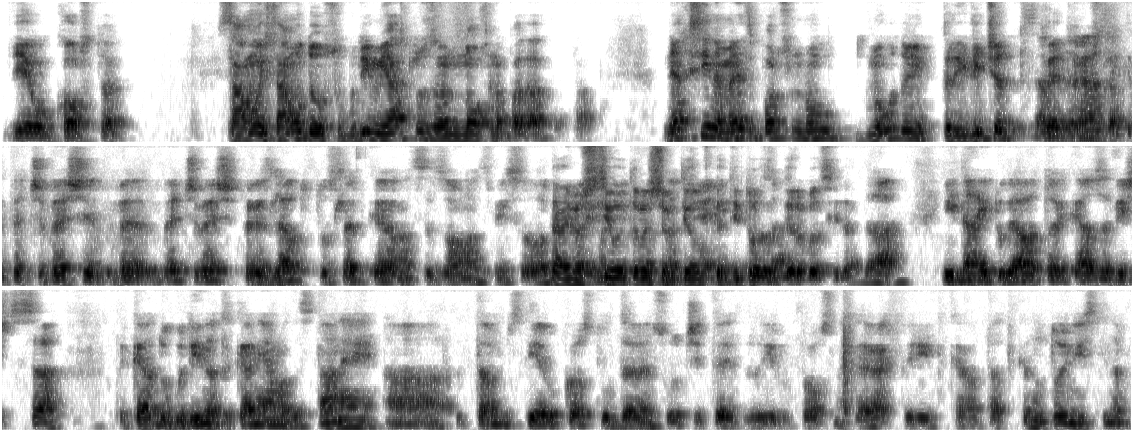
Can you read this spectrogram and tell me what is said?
Диего Коста, само и само да освободи място за нов нападател. Някакси на мен започва много, много да ми приличат да, двете Разликата е, че беше, вече беше през лятото след края на сезона, смисъл. Да, имаш силата на шампионска титла да, за гърба си, да. Да, и да, и тогава той каза, вижте са, така до година така няма да стане. А, там с Диего Коста отделен случай, те и въпрос на характери и така нататък, но той наистина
